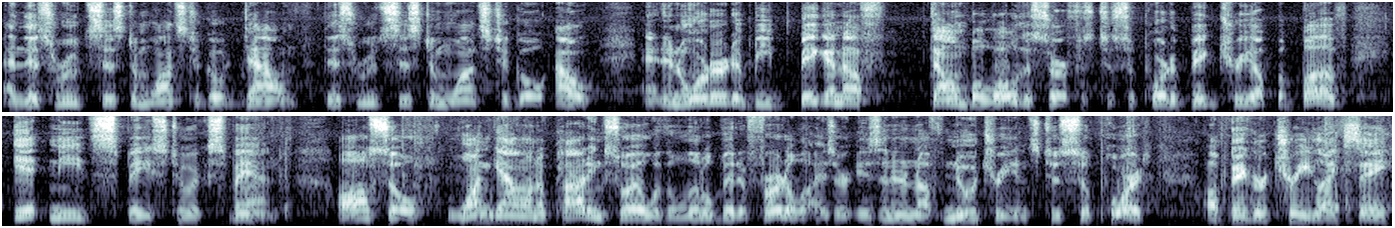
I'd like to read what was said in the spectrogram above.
And this root system wants to go down. This root system wants to go out. And in order to be big enough down below the surface to support a big tree up above, it needs space to expand. Also, one gallon of potting soil with a little bit of fertilizer isn't enough nutrients to support a bigger tree like say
